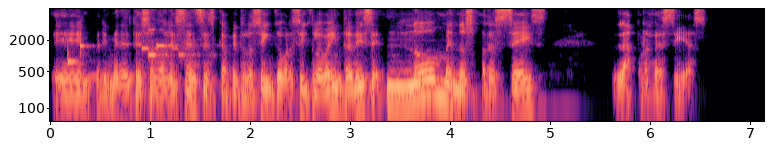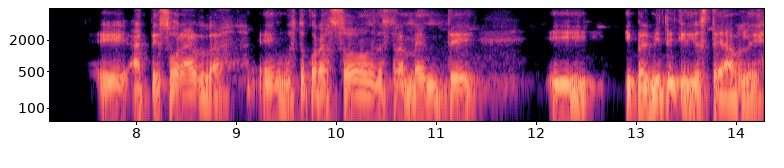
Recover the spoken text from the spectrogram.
en 1 Tesalonicenses capítulo 5 versículo 20 dice, no menosprecéis las profecías. Eh, atesorarla en nuestro corazón, en nuestra mente y, permite que Dios te hable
